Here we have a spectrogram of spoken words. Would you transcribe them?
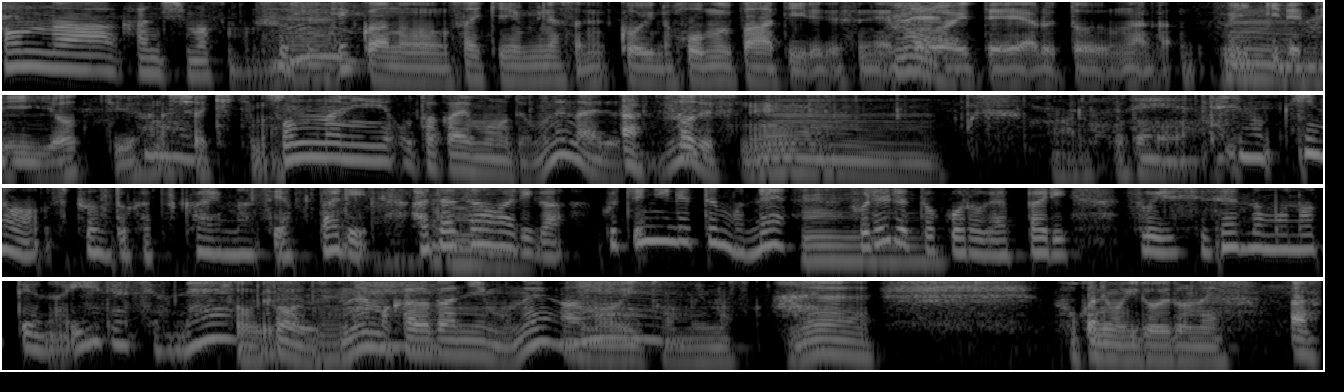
そんな感じしますもんね。そうですね。結構あの最近皆さんこういうのホームパーティーでですねね。揃えてやるとなんか雰囲気出ていいよっていう話は聞きます、そんなにお高いものでもねないですよね。あそうですね。うんなるほど。えー私も木のスプーンとか使いますやっぱり肌触りが口に入れてもねうん触れるところがやっぱりそういう自然のものっていうのはいいですよねそうですね。まあ体にもねあのねいいと思いますね。他にもいろいろねあ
